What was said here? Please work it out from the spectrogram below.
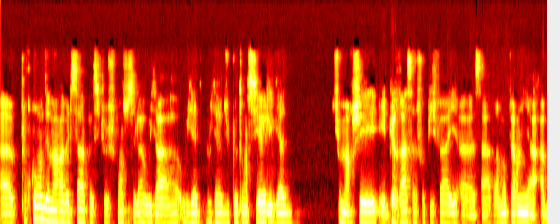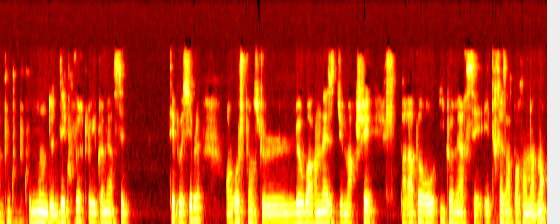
Euh, pourquoi on démarre avec ça? Parce que je pense que c'est là où il y a, où il y a, où il y a du potentiel, il y a du marché, et grâce à Shopify, euh, ça a vraiment permis à, beaucoup, beaucoup de monde de découvrir que le e-commerce c'était possible. En gros, je pense que le awareness du marché par rapport au e-commerce est, très important maintenant.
